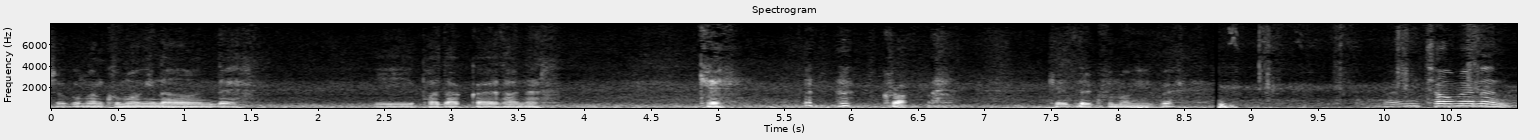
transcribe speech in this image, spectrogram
조그만 구멍이 나오는데 이 바닷가에 사는 개 크랍 개들 구멍이고요. 맨 처음에는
